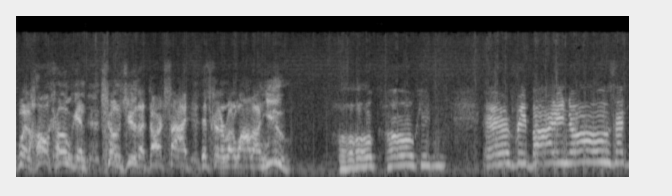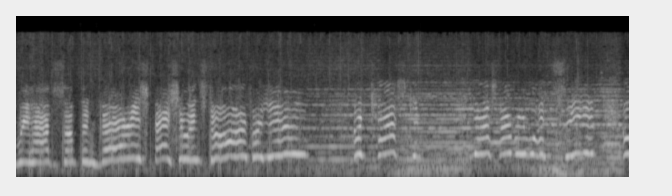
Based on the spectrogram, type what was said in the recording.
when Hulk Hogan shows you the dark side that's gonna run wild on you? Hulk Hogan, everybody knows that we have something very special in store for you. A casket. Yes, everyone see it. A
